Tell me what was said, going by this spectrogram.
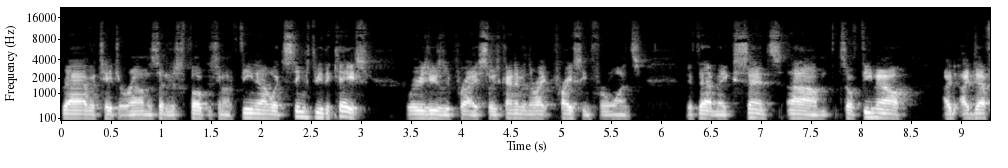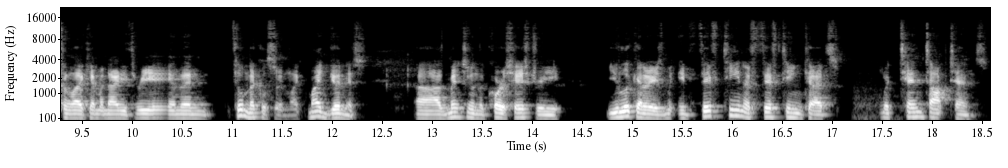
gravitate around instead of just focusing on Finau, which seems to be the case where he's usually priced. So he's kind of in the right pricing for once, if that makes sense. Um, so Finau, I, I definitely like him at 93, and then Phil Mickelson. Like my goodness, uh, I've mentioned in the course history. You look at it; he's in 15 of 15 cuts with 10 top tens.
